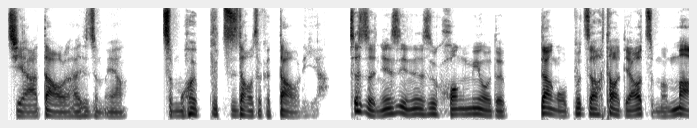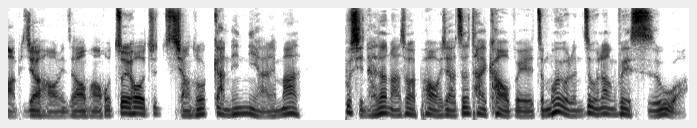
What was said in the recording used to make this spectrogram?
夹到了，还是怎么样？怎么会不知道这个道理啊？这整件事情真的是荒谬的让我不知道到底要怎么骂比较好，你知道吗？我最后就想说，干你娘的妈，不行，还是要拿出来泡一下，真的太靠北，怎么会有人这么浪费食物啊？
